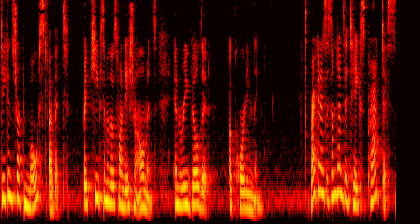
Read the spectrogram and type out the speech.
deconstruct most of it, but keep some of those foundational elements and rebuild it accordingly. Recognize that sometimes it takes practice.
